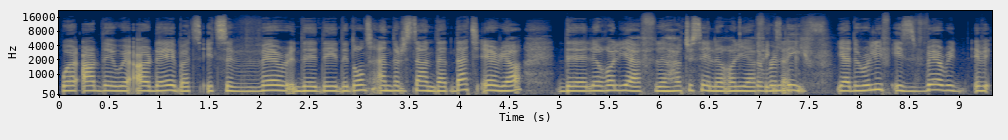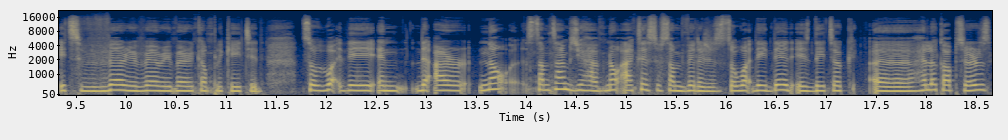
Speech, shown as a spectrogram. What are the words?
"Where are they? Where are they?" But it's a very they, they, they don't understand that that area, the le relief, the, how to say le relief The exactly. relief. Yeah, the relief is very, it's very, very, very complicated. So what they and there are no. Sometimes you have no access to some villages. So what they did is they took uh, helicopters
